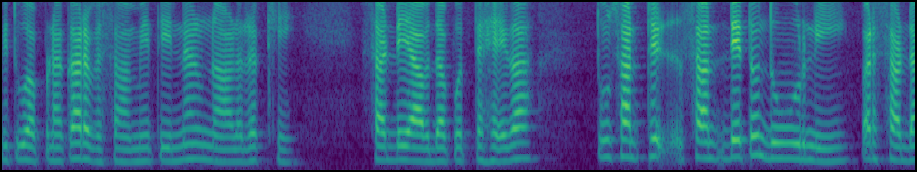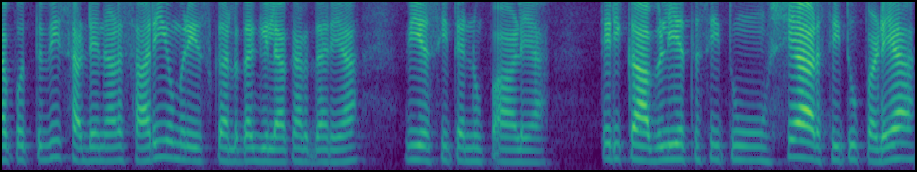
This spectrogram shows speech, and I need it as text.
ਵੀ ਤੂੰ ਆਪਣਾ ਘਰ ਵਸਾਵੇਂ ਤੇ ਇਹਨਾਂ ਨੂੰ ਨਾਲ ਰੱਖੇ। ਸਾਡੇ ਆਪ ਦਾ ਪੁੱਤ ਹੈਗਾ ਤੂੰ ਸਾਡੇ ਸਾਡੇ ਤੋਂ ਦੂਰ ਨਹੀਂ, ਪਰ ਸਾਡਾ ਪੁੱਤ ਵੀ ਸਾਡੇ ਨਾਲ ਸਾਰੀ ਉਮਰ ਇਸ ਗੱਲ ਦਾ ਗਿਲਾ ਕਰਦਾ ਰਿਹਾ ਵੀ ਅਸੀਂ ਤੈਨੂੰ ਪਾਲਿਆ। ਤੇਰੀ ਕਾਬਲੀਅਤ ਸੀ, ਤੂੰ ਹੁਸ਼ਿਆਰ ਸੀ, ਤੂੰ ਪੜਿਆ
